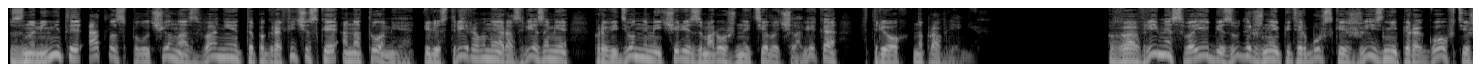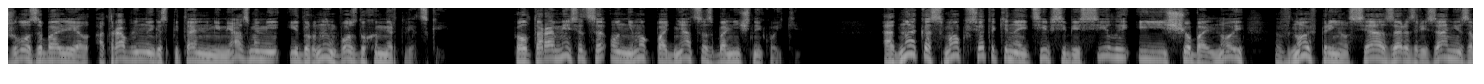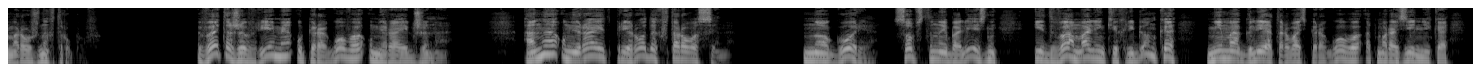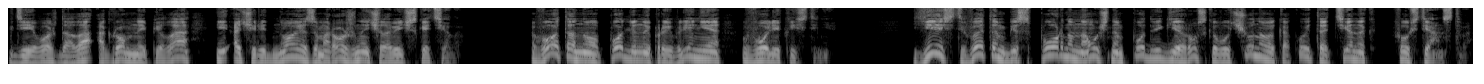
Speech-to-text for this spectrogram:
Знаменитый атлас получил название «Топографическая анатомия», иллюстрированная разрезами, проведенными через замороженное тело человека в трех направлениях. Во время своей безудержной петербургской жизни Пирогов тяжело заболел, отравленный госпитальными миазмами и дурным воздухом мертвецкой. Полтора месяца он не мог подняться с больничной койки. Однако смог все-таки найти в себе силы и еще больной вновь принялся за разрезание замороженных трупов. В это же время у Пирогова умирает жена. Она умирает при родах второго сына. Но горе, собственная болезнь и два маленьких ребенка не могли оторвать Пирогова от морозильника, где его ждала огромная пила и очередное замороженное человеческое тело. Вот оно, подлинное проявление воли к истине. Есть в этом бесспорном научном подвиге русского ученого какой-то оттенок фаустианства.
